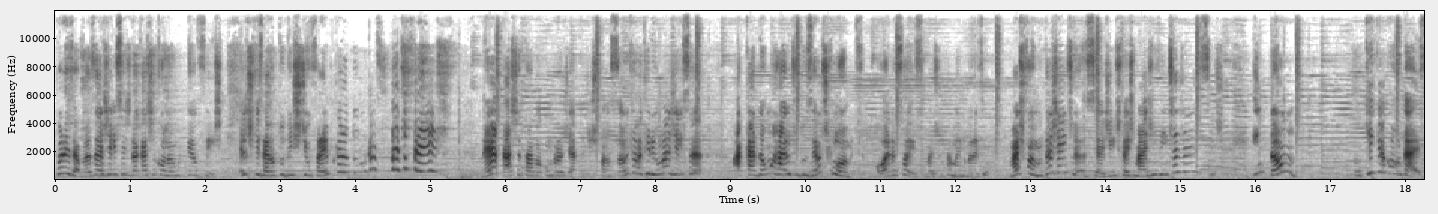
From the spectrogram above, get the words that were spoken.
Por exemplo, as agências da Caixa Econômica que eu fiz, eles fizeram tudo em steel frame porque era tudo no Cafundeu do Brejo. Né? A Caixa estava com um projeto de expansão, então ela queria uma agência a cada um raio de 200 quilômetros. Olha só isso, imagina o tamanho do Brasil. Mas foi muita gente, a gente fez mais de 20 agências. Então, o que que acontece?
